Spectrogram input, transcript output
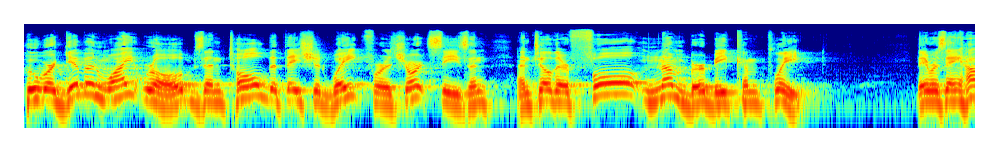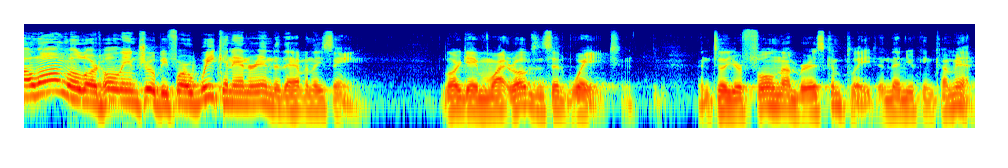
who were given white robes and told that they should wait for a short season until their full number be complete. They were saying, How long, O Lord, holy and true, before we can enter into the heavenly scene? The Lord gave them white robes and said, Wait until your full number is complete, and then you can come in.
